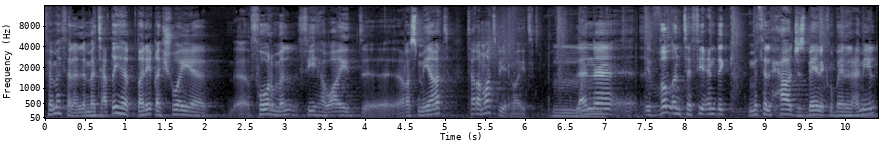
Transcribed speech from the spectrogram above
فمثلا لما تعطيها بطريقه شوية formal فيها وايد آه، رسميات ترى ما تبيع وايد. لأن آه، يظل أنت في عندك مثل حاجز بينك وبين العميل.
